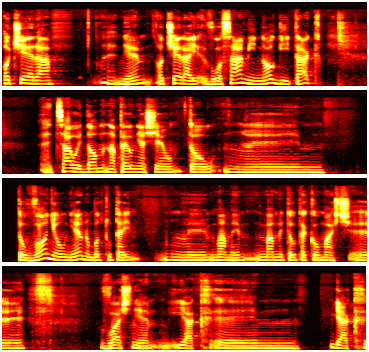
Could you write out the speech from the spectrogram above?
ociera, nie? Ociera włosami, nogi, tak? Cały dom napełnia się tą, yy, tą wonią, nie? No bo tutaj yy, mamy, mamy tą taką maść yy, właśnie jak, jak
